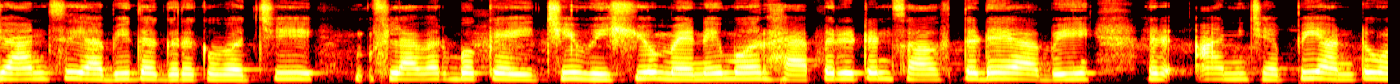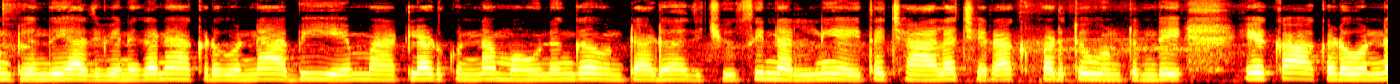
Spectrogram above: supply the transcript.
ఝాన్సీ అభి దగ్గరకు వచ్చి ఫ్లవర్ బొకే ఇచ్చి wish you many more happy returns of the day Abhi అని చెప్పి అంటూ ఉంటుంది. అది వినగానే అక్కడ ఉన్న అభి ఏం మాట్లాడుకున్నా మౌనంగా ఉంటాడు. అది చూసి నల్ని అయితే చాలా చిరాకు పడుతూ ఉంటుంది. ఇక అక్కడ ఉన్న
